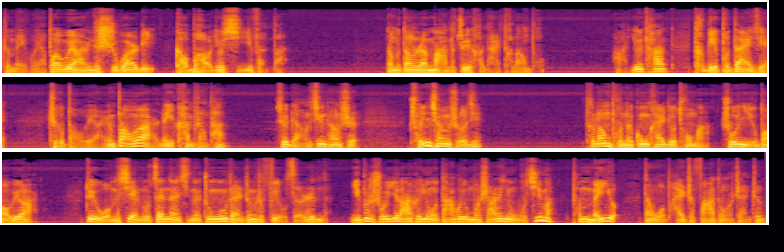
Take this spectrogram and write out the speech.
这美国呀，鲍威尔你的试管里搞不好就洗衣粉吧。那么当然骂的最狠的还是特朗普啊，因为他特别不待见这个鲍威尔，因为鲍威尔呢也看不上他，所以两人经常是唇枪舌剑。特朗普呢公开就痛骂说：“你个鲍威尔，对我们陷入灾难性的中东战争是负有责任的。你不是说伊拉克拥有大规模杀伤性武器吗？他们没有，但我们还是发动了战争。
